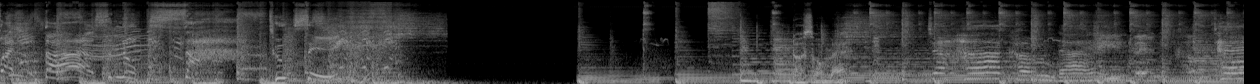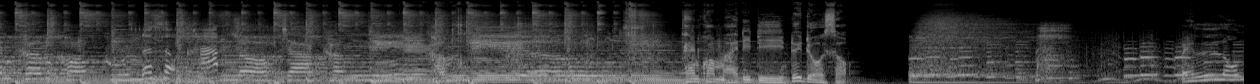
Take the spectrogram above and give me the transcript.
ฟันตาสนุกสาทุกสีโดโซไหมจะหา คำใด แทนคำขอบคุณกระสบครับ นอกจากคำนี้คำเดียว แทนความหมายดีๆ ด้วยโดโซเป็นลม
